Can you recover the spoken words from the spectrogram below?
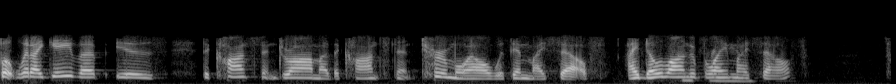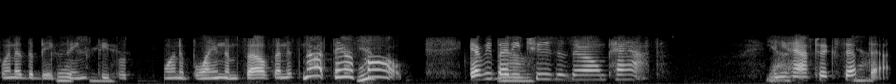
But what I gave up is the constant drama, the constant turmoil within myself. I no longer Good blame myself. It's one of the big Good things people want to blame themselves, and it's not their Yeah. fault. Everybody No. chooses their own path, and you have to accept Yeah. that.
